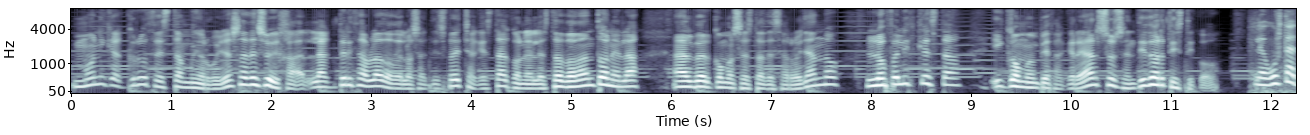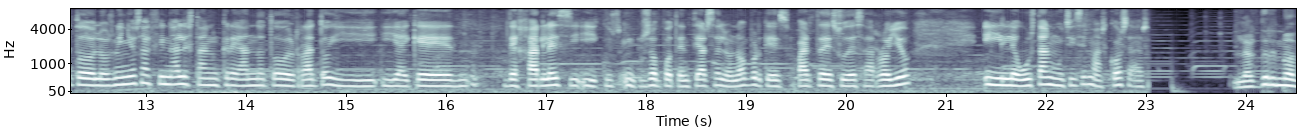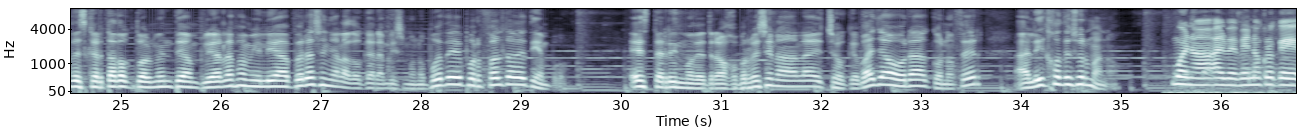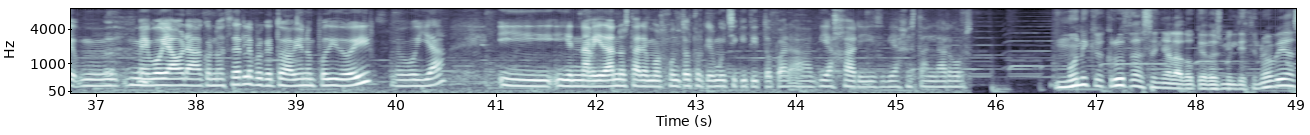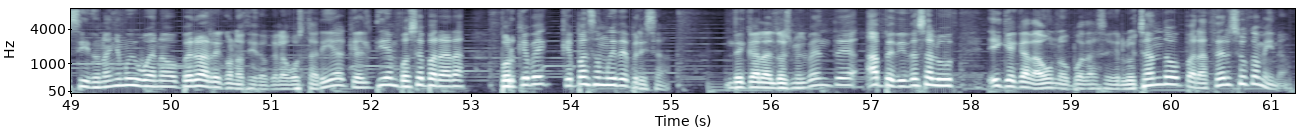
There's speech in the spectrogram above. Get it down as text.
Mónica Cruz está muy orgullosa de su hija. La actriz ha hablado de lo satisfecha que está con el estado de Antonella al ver cómo se está desarrollando, lo feliz que está y cómo empieza a crear su sentido artístico. Le gusta todo, los niños al final están creando todo el rato y, hay que dejarles y, incluso potenciárselo, ¿no? porque es parte de su desarrollo y le gustan muchísimas cosas. La actriz no ha descartado actualmente ampliar la familia, pero ha señalado que ahora mismo no puede por falta de tiempo. Este ritmo de trabajo profesional ha hecho que vaya ahora a conocer al hijo de su hermano. Bueno, al bebé no creo que mm, me voy ahora a conocerle porque todavía no he podido ir, me voy ya. Y, en Navidad no estaremos juntos porque es muy chiquitito para viajar y viajes tan largos. Mónica Cruz ha señalado que 2019 ha sido un año muy bueno, pero ha reconocido que le gustaría que el tiempo se parara porque ve que pasa muy deprisa de cara al 2020 ha pedido salud y que cada uno pueda seguir luchando para hacer su camino.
